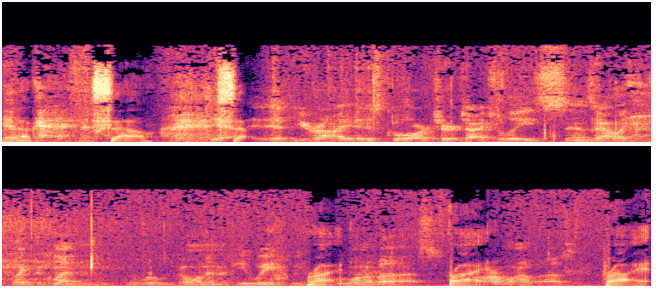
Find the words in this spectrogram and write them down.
Yeah. Okay. So, Yeah, so it, it- you're right. It is cool. Our church actually sends out like like the Clinton. We're going in a few weeks. We, Right. One of us. Right. Are one of us. right,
